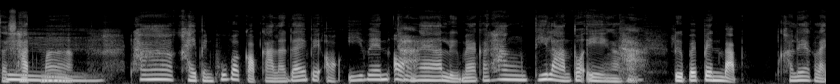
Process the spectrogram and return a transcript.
จะชัดมากอืมถ้าใครเป็นผู้ประกอบการแล้วได้ไปออกอีเวนต์ออกค่ะงาน หรือแม้กระทั่งที่ร้านตัวเองอะค่ะค่ะหรือไปเป็นแบบเขาเรียกอะไร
